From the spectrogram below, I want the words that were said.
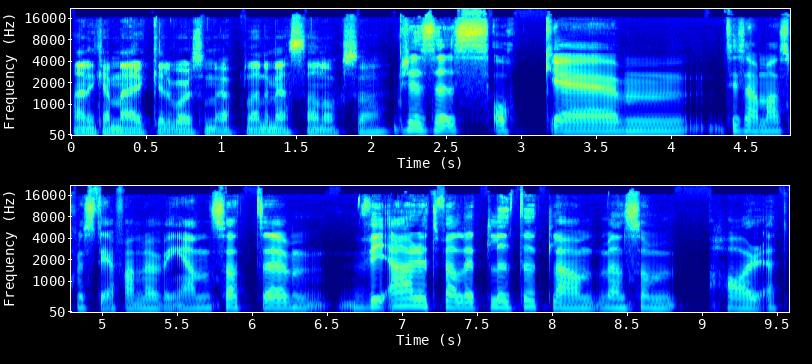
Annika Merkel var det som öppnade mässan också. Precis. Och eh, tillsammans med Stefan Löfven. Så att eh, vi är ett väldigt litet land men som har ett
